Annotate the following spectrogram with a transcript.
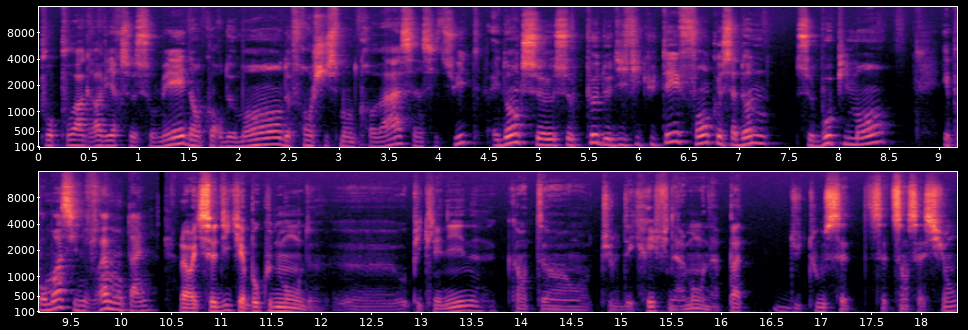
pour pouvoir gravir ce sommet, d'encordement, de franchissement de crevasses, ainsi de suite. Et donc ce, peu de difficultés font que ça donne ce beau piment. Et pour moi, c'est une vraie montagne. Alors il se dit qu'il y a beaucoup de monde. Euh, au pic Lénine, quand tu le décris, finalement, on n'a pas du tout cette, sensation.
